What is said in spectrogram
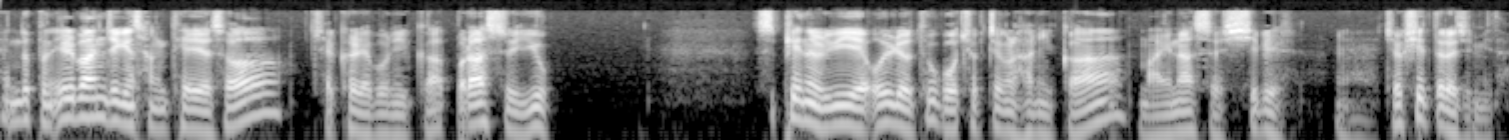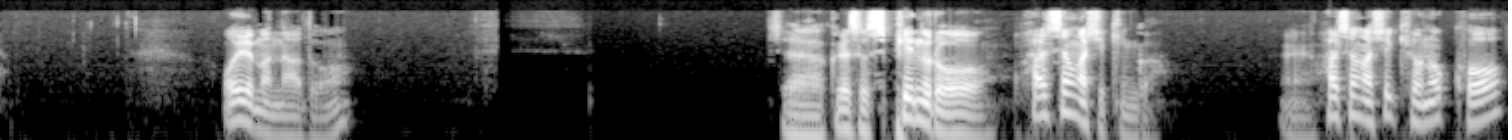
핸드폰 일반적인 상태에서 체크를 해보니까 플러스 6 스핀을 위에 올려두고 측정을 하니까 마이너스 11 예, 즉시 떨어집니다. 올려만 놔도 자, 그래서 스핀으로 활성화 시킨 거. 예, 활성화 시켜 놓고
